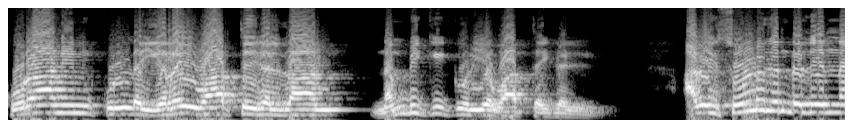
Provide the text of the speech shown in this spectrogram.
குரானின் குள்ள இறை வார்த்தைகள் தான் நம்பிக்கைக்குரிய வார்த்தைகள். அதை சொல்லுகின்றது என்ன?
